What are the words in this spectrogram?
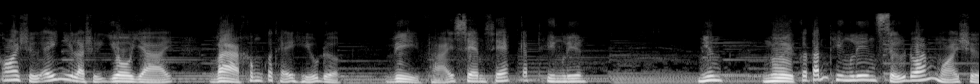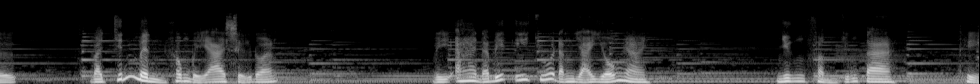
coi sự ấy như là sự vô dại và không có thể hiểu được vì phải xem xét cách thiên liêng. Nhưng người có tánh thiên liêng xử đoán mọi sự và chính mình không bị ai xử đoán. Vì ai đã biết ý Chúa đặng dạy dỗ Ngài. Nhưng phần chúng ta thì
